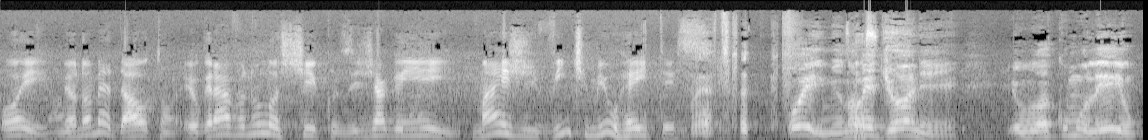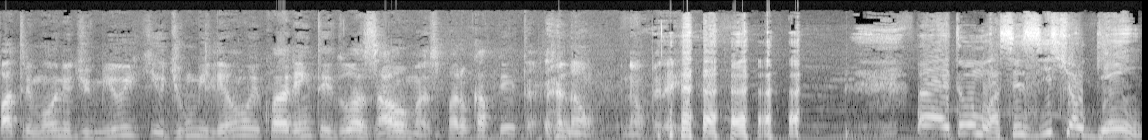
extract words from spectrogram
Oi, meu nome é Dalton. Eu gravo no Los Chicos e já ganhei mais de 20 mil haters. Oi, meu nome é Johnny. Eu acumulei um patrimônio de, mil e, de 1 milhão e 42 almas para o capeta. Não, não, peraí. Ah, então vamos lá. Se existe alguém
